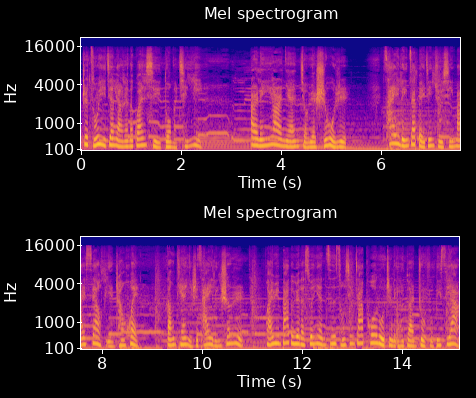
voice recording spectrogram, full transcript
这足以见两人的关系多么亲密。二零一二年九月十五日，蔡依林在北京举行 Myself 演唱会，当天也是蔡依林生日。怀孕八个月的孙燕姿从新加坡录制了一段祝福 VCR，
